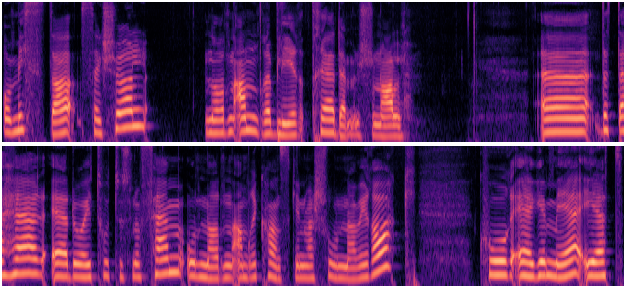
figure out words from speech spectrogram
'Å miste seg sjøl når den andre blir tredimensjonal'. Uh, dette her er da i 2005, under den amerikanske invasjonen av Irak, hvor jeg er med i et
